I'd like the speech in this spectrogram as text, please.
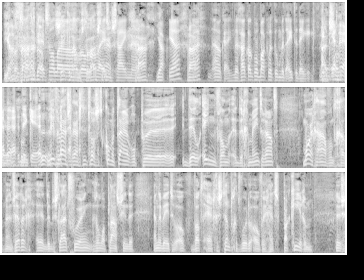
Ja, we vragen dat. wel, Zeker namens de wel luisteraars. aanwezig zijn. graag. Ja, Ja? graag. Nou, Oké, dan ga ik ook wel makkelijk doen met eten, denk ik. Uitstekend, Ja. Lieve luisteraars, dit was het commentaar op eh, deel 1 van de gemeenteraad. Morgenavond gaat men verder. Eh, de besluitvoering zal wel plaatsvinden. En dan weten we ook wat er gestemd gaat worden over het parkeren. Dus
